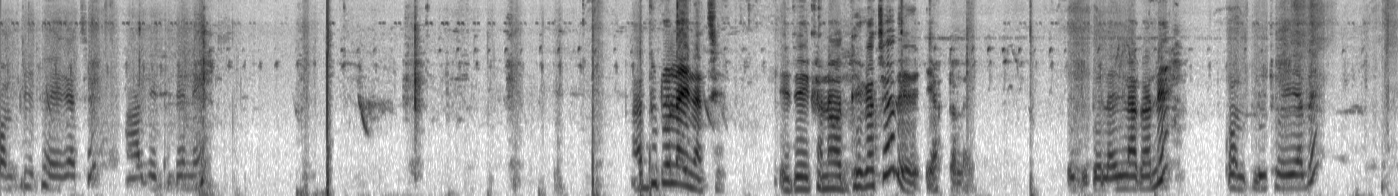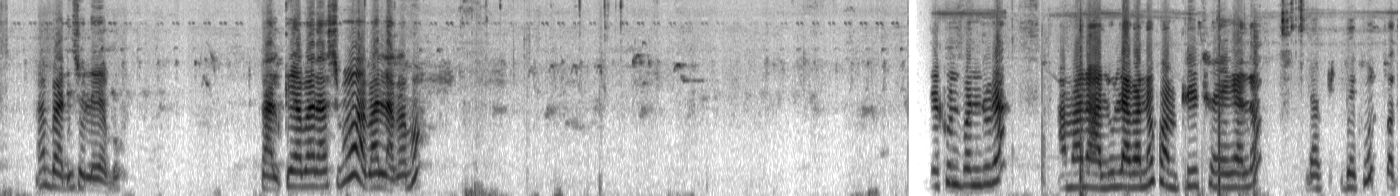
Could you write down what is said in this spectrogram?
কমপ্লিট হয়ে গেছে, আর বেশিতে নেই। আর দুটো লাইন আছে। এই যে এখানে অর্ধেক আছে আর একটা লাইন। এই দুটো লাইন লাগানে কমপ্লিট হয়ে যাবে, আর বাড়ি চলে যাব। কালকে আবার আসব, আবার লাগাবো। দেখুন বন্ধুরা, আমার আলু লাগানো কমপ্লিট হয়ে গেল। দেখুন কত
